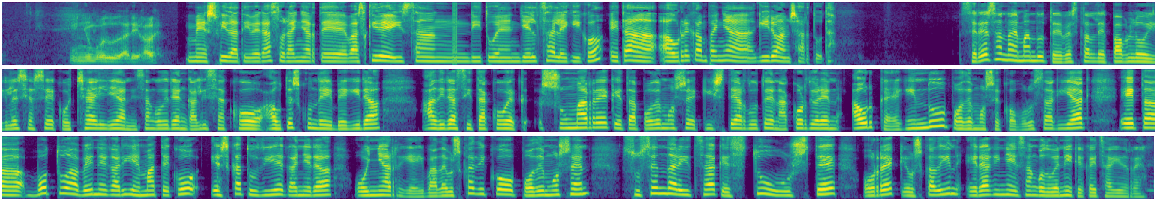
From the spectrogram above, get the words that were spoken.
Inungo dudari gabe. Mesfidati beraz, orain arte bazkide izan dituen jeltzalekiko eta aurre kanpaina giroan sartuta. Zer eman dute bestalde Pablo Iglesiasek otxailean izango diren Galizako hauteskundei begira adirazitakoek sumarrek eta Podemosek istear duten akordioaren aurka egin du Podemoseko buruzagiak eta botua benegari emateko eskatu die gainera oinarriei. Bada Euskadiko Podemosen zuzendaritzak ez du uste horrek Euskadin eragina izango duenik ekaitzagirre.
